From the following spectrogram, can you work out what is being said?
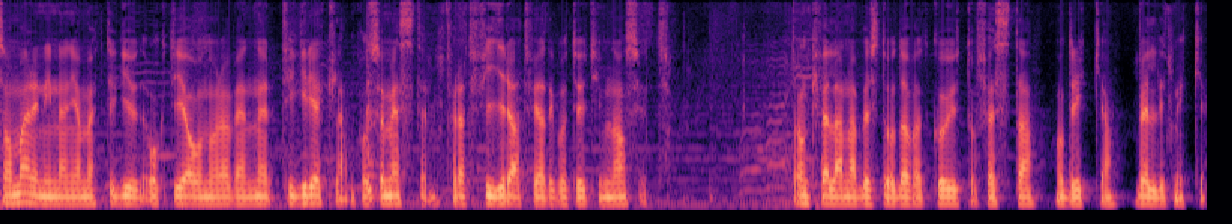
Sommaren innan jag mötte Gud åkte jag och några vänner till Grekland på semester för att fira att vi hade gått ut gymnasiet. De kvällarna bestod av att gå ut och festa och dricka väldigt mycket.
